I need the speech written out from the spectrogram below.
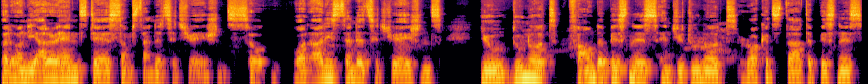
But on the other hand, there is some standard situations. So what are these standard situations? You do not found a business and you do not rocket start a business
